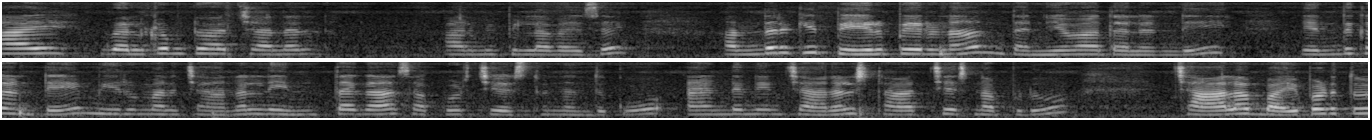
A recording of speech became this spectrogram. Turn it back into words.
Hi welcome to our channel army పిల్ల వైజాగ్ అందరికీ పేరు పేరున ధన్యవాదాలండి. ఎందుకంటే మీరు మన ఛానల్ని ఇంతగా సపోర్ట్ చేస్తున్నందుకు అండ్ నేను ఛానల్ స్టార్ట్ చేసినప్పుడు చాలా భయపడుతూ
